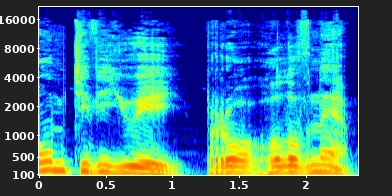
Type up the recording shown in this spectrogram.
OMTV.ua про головне.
